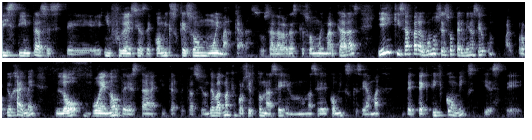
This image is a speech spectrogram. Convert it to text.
distintas este, influencias de cómics que son muy marcadas. O sea, la verdad es que son muy marcadas y quizá para algunos eso termina siendo, como al propio Jaime, lo bueno de esta interpretación de Batman, que por cierto nace en una serie de cómics que se llama Detective Comics. Y, este,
